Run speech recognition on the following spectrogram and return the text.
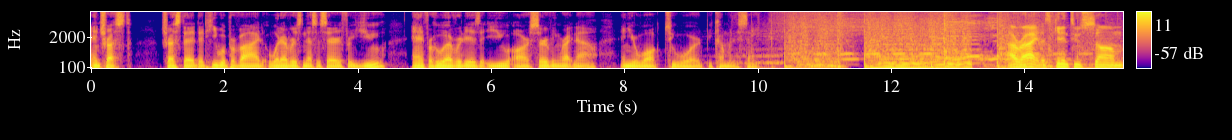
and trust. Trust that, that He will provide whatever is necessary for you and for whoever it is that you are serving right now in your walk toward becoming a saint. All right, let's get into some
